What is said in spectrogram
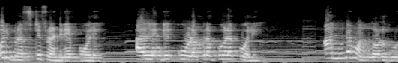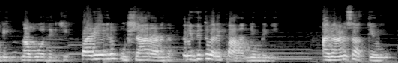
ഒരു ബ്രസ്റ്റ് ഫ്രണ്ടിനെ പോലെ അല്ലെങ്കിൽ കൂടപ്പിറപ്പുകളെ പോലെ. അന്ന വന്നതോടുകൂടി നവോദയ്ക്ക് പഴയതിലും ഉഷാറാണെന്ന് ത്രിവിത് വരെ പറഞ്ഞു തുടങ്ങി. അതാണ് സത്യവും.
